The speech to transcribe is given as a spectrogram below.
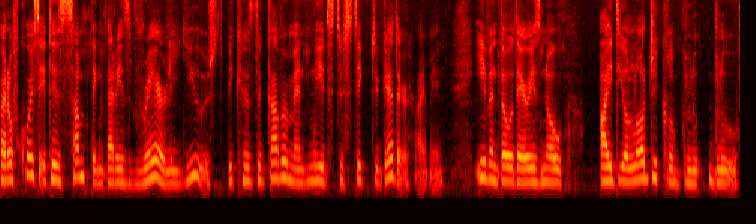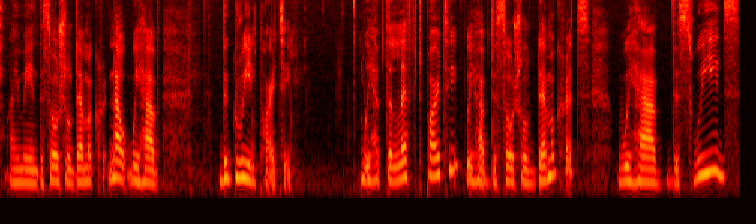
But of course, it is something that is rarely used because the government needs to stick together. I mean, even though there is no ideological glue, glue I mean, the Social Democrat. Now we have the Green Party, we have the Left Party, we have the Social Democrats, we have the Swedes,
